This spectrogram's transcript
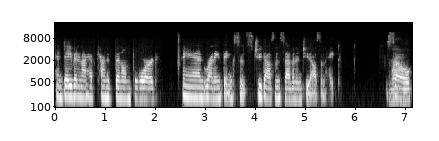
and David and I have kind of been on board and running things since 2007 and 2008. Wow. So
